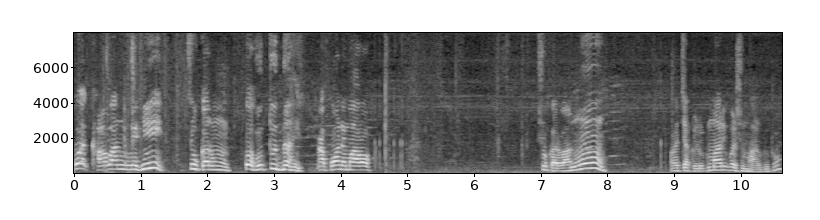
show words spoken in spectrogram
કોઈ ખાવાનું નહીં. શું કરવું કોઈ હુતું જ નહીં. આ ફોને મારો. શું કરવાનું? હવે ચક લૂંટ મારવી પડશે મારું બધું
